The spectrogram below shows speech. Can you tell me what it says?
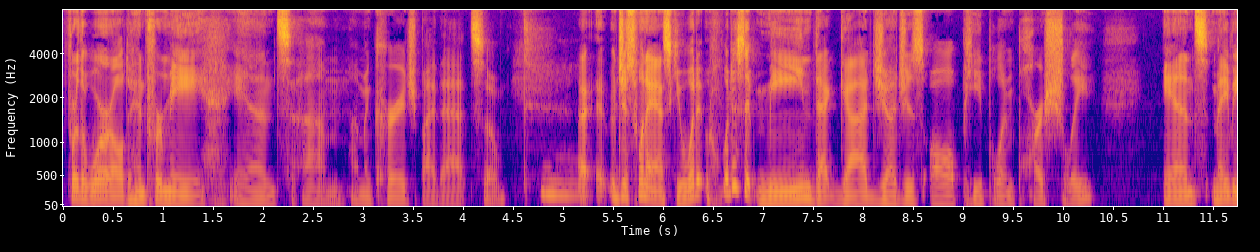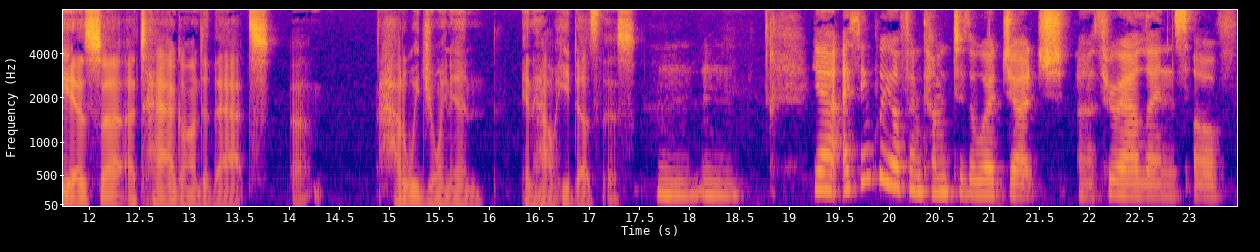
for the world and for me, and um, I'm encouraged by that. So, mm. I just want to ask you what what does it mean that God judges all people impartially, and maybe as a, a tag onto that, um, how do we join in in how he does this. Mm-hmm. Yeah, I think we often come to the word judge uh, through our lens of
